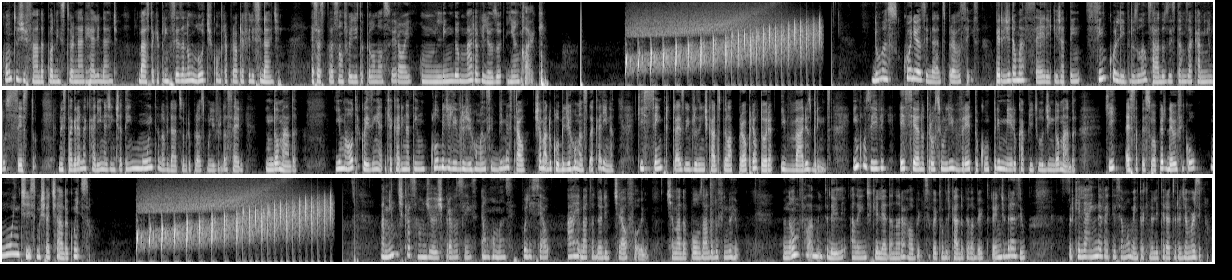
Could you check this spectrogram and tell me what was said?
Contos de fada podem se tornar realidade, basta que a princesa não lute contra a própria felicidade. Essa citação foi dita pelo nosso herói, um lindo, maravilhoso Ian Clarke. Duas curiosidades para vocês. Perdida é uma série que já tem cinco livros lançados e estamos a caminho do sexto. No Instagram da Karina, a gente já tem muita novidade sobre o próximo livro da série, Indomada. E uma outra coisinha é que a Karina tem um clube de livros de romance bimestral, chamado Clube de Romance da Karina, que sempre traz livros indicados pela própria autora e vários brindes. Inclusive, esse ano trouxe um livreto com o primeiro capítulo de Indomada que essa pessoa perdeu e ficou muitíssimo chateada com isso. A minha indicação de hoje para vocês é um romance policial arrebatador e de tirar o fôlego, chamado A Pousada do Fim do Rio. Eu não vou falar muito dele, além de que ele é da Nora Roberts e foi publicado pela Bertrand Brasil, porque ele ainda vai ter seu momento aqui no Literatura de Amorzinho.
